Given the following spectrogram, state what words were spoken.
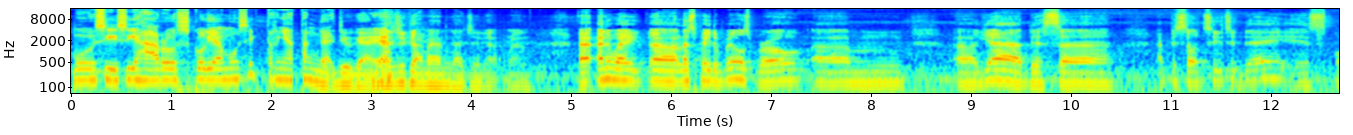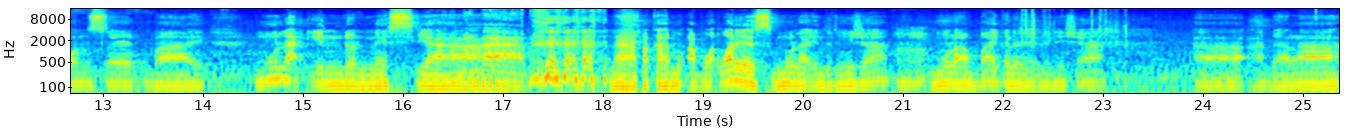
musisi harus kuliah musik? Ternyata enggak juga ya. Nggak juga man, nggak juga man. Uh, anyway, uh, let's pay the bills, bro. Um, uh, yeah, this uh, episode two today is sponsored by Mula Indonesia. Mantap. Nah, apakah ap- what- what is Mula Indonesia? Uh-huh. Mula by Galeri Indonesia uh, adalah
